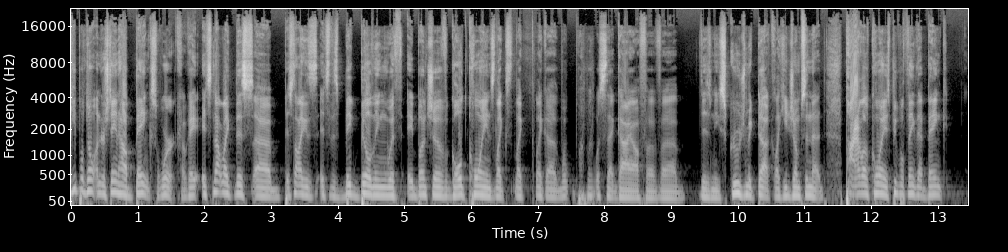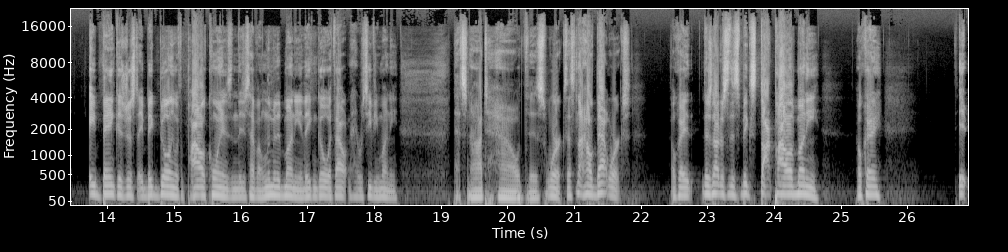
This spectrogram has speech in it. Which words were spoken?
People don't understand how banks work. Okay, it's not like this. Uh, it's not like it's, it's this big building with a bunch of gold coins, like like like a what's that guy off of uh, Disney, Scrooge McDuck. Like he jumps in that pile of coins. People think that bank a bank is just a big building with a pile of coins and they just have unlimited money and they can go without receiving money. That's not how this works. That's not how that works. Okay? There's not just this big stockpile of money. Okay? It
